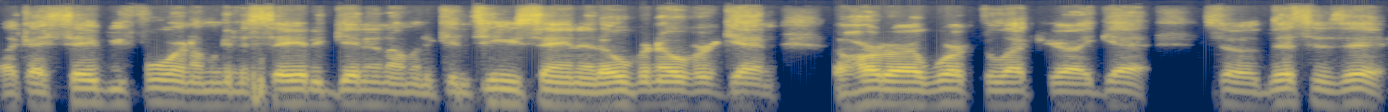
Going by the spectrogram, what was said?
like I say before, and I'm going to say it again, and I'm going to continue saying it over and over again. The harder I work, the luckier I get. So this is it.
